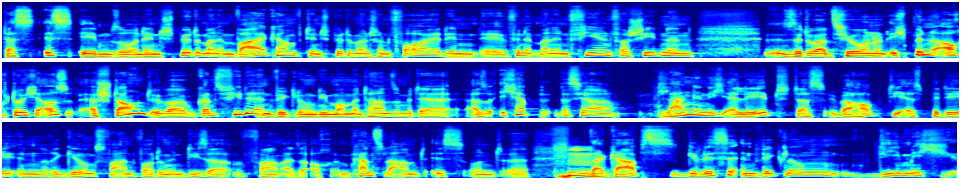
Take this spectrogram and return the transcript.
Das ist eben so und den spürte man im Wahlkampf, den spürte man schon vorher, den äh, findet man in vielen verschiedenen Situationen und ich bin auch durchaus erstaunt über ganz viele Entwicklungen, die momentan so mit der, also ich habe das ja lange nicht erlebt, dass überhaupt die SPD in Regierungsverantwortung in dieser Form, also auch im Kanzleramt ist und äh, Hm. da gab es gewisse Entwicklungen, die mich äh,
